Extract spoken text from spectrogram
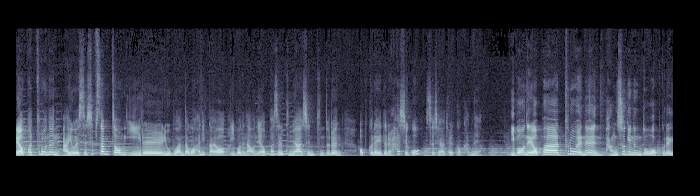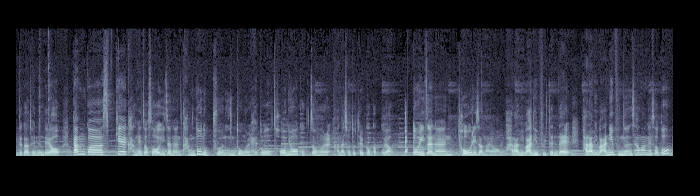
에어팟 프로는 iOS 13.2를 요구한다고 하니까요. 이번에 나온 에어팟을 구매하신 분들은 업그레이드를 하시고 쓰셔야 될 것 같네요. 이번 에어팟 프로에는 방수 기능도 업그레이드가 됐는데요. 땀과 습기에 강해져서 이제는 강도 높은 운동을 해도 전혀 걱정을 안 하셔도 될 것 같고요. 또 이제는 겨울이잖아요. 바람이 많이 불 텐데 바람이 많이 부는 상황에서도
